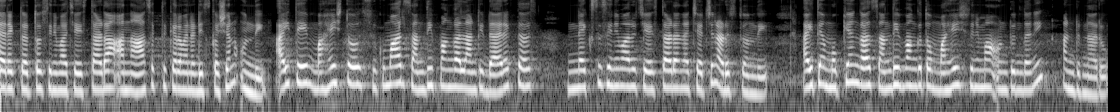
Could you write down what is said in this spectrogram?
డైరెక్టర్తో సినిమా చేస్తాడా అన్న ఆసక్తికరమైన డిస్కషన్ ఉంది. అయితే మహేష్తో సుకుమార్ సందీప్ మంగా లాంటి డైరెక్టర్స్ నెక్స్ట్ సినిమాలు చేస్తాడన్న చర్చ నడుస్తుంది. అయితే ముఖ్యంగా సందీప్ వంగతో మహేష్ సినిమా ఉంటుందని అంటున్నారు.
